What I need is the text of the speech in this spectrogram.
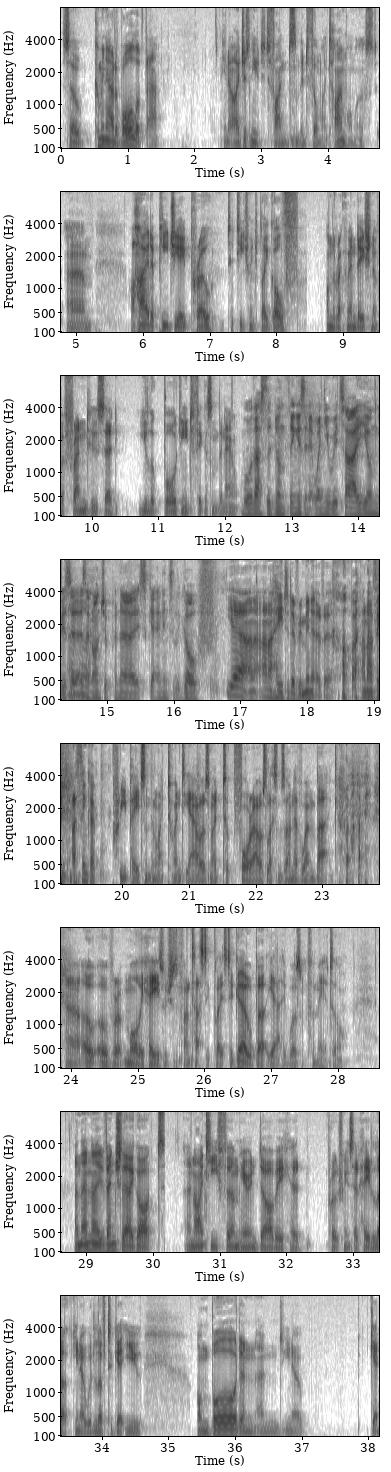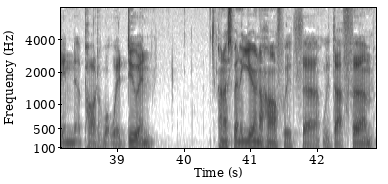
So, coming out of all of that, you know, I just needed to find something to fill my time almost. Um, I hired a PGA pro to teach me to play golf on the recommendation of a friend who said, you look bored, you need to figure something out. Well, that's the done thing, isn't it? When you retire young as, a, as an entrepreneur, it's getting into the golf. Yeah, and, and I hated every minute of it. and I think I think I prepaid something like twenty hours, and I took four hours lessons. I never went back. Right. Uh, over at Morley Hayes, which is a fantastic place to go, but yeah, it wasn't for me at all. And then eventually, I got an IT firm here in Derby had approached me and said, "Hey, look, you know, we'd love to get you on board and and you know." Get in a part of what we're doing, and I spent a year and a half with uh, with that firm,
